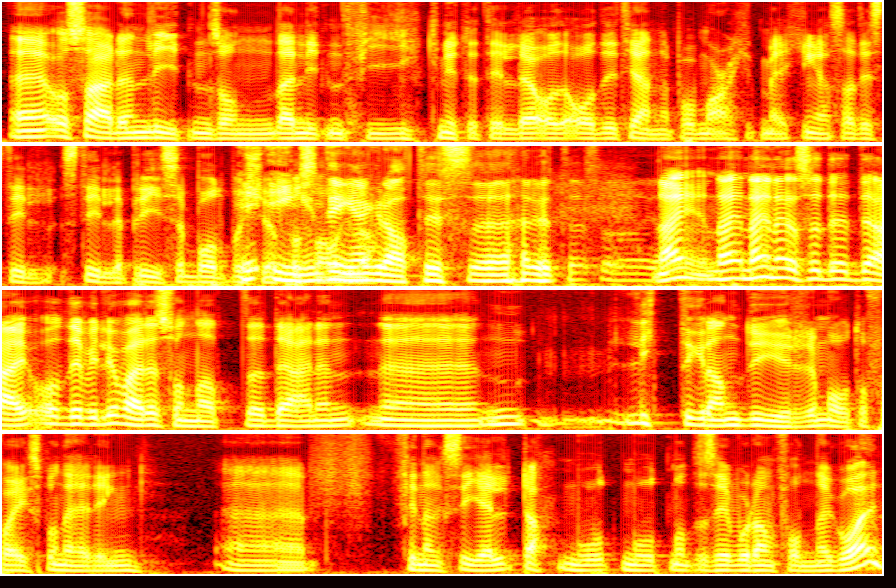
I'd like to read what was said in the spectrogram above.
Eh, og så er det en liten sånn, det en liten fee knyttet til det, og, og de tjener på marketmaking. Altså de stiller, stiller priser både på kjøp og salg. Ingenting er gratis uh, her ute. Så, ja. Nei, nei, nei, nei altså det, det er jo, og det vil jo være sånn at det er en uh, litt grann dyrere måte å få eksponering uh, finansielt da, mot, mot si, hvordan fondet går.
